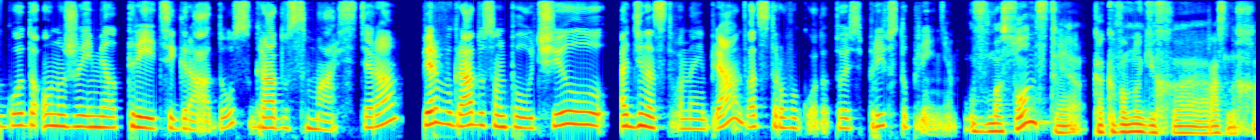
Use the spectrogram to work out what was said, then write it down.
года он уже имел третий градус, градус мастера. Первый градус он получил 11 ноября 22 года, то есть при вступлении. В масонстве, как и во многих э, разных э,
